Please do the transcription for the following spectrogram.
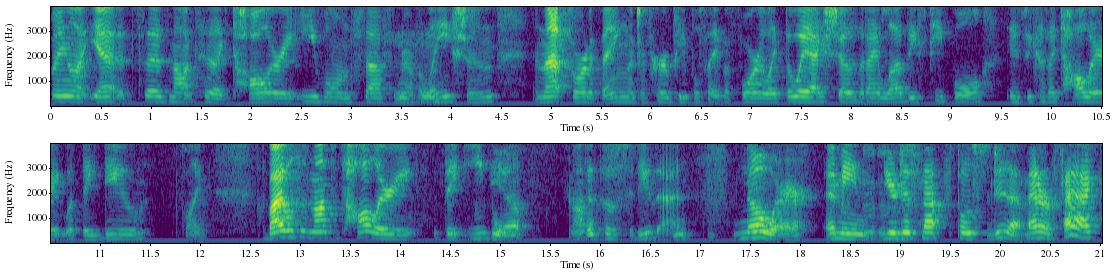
I mean, like, yeah, it says not to like tolerate evil and stuff in mm-hmm. Revelation, and that sort of thing, which I've heard people say before. Like, the way I show that I love these people is because I tolerate what they do. It's like, the Bible says not to tolerate the evil. Yeah. You're not That's supposed to do that. N- nowhere. I mean, Mm-mm. you're just not supposed to do that. Matter of fact,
